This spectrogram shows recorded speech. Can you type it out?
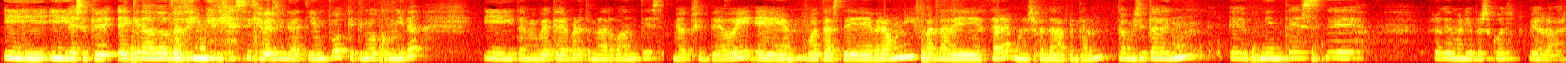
Y, y eso, que he quedado 12 y media, así que a ver si me da tiempo, que tengo comida y también voy a quedar para tomar algo antes. Mi outfit de hoy, eh, botas de brownie, falda de Zara, bueno es falda de pantalón, camiseta de Nun, eh, pendientes de, creo que de María Pascual. Voy a grabar.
